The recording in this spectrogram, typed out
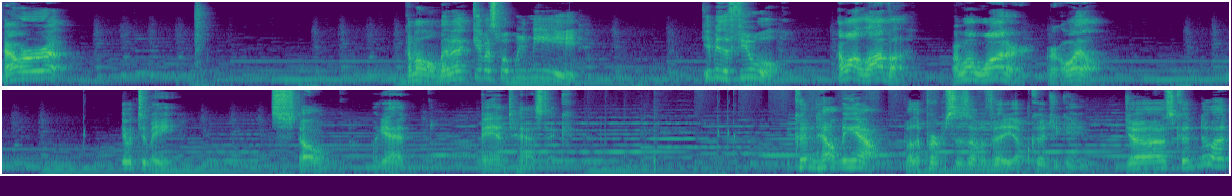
Power up! Come on, baby. Give us what we need. Give me the fuel. I want lava. I want water. Or oil. Give it to me. Stone. Again. Fantastic. You couldn't help me out for the purposes of a video, could you, game? Just couldn't do it.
